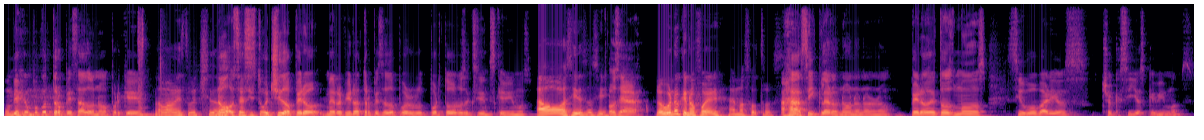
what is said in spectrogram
un viaje un poco tropezado, ¿no? Porque. no mames, estuvo chido. No, o sea, sí estuvo chido, pero me refiero a tropezado por, por todos los accidentes que vimos. Ah, oh, sí, eso sí. O sea, Lo bueno que no fue a nosotros. Ajá, sí, claro, no, no, no, no. Pero de todos modos, sí hubo varios choquecillos que vimos.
